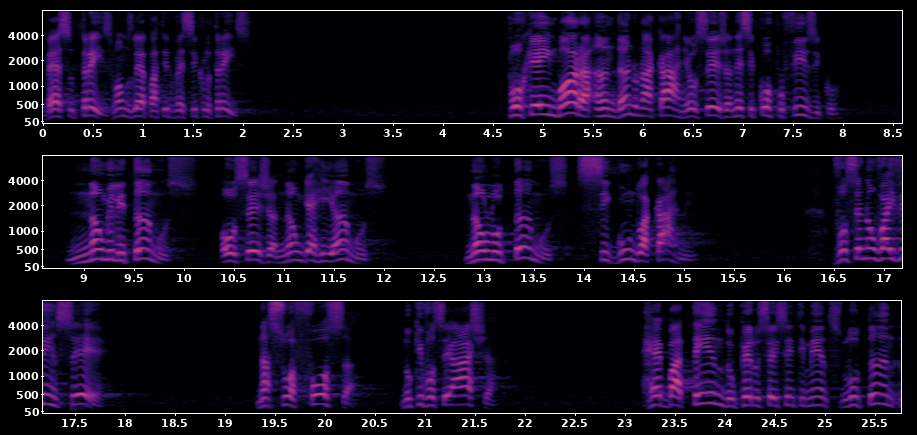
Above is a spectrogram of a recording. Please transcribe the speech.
verso 3, vamos ler a partir do versículo 3. Porque, embora andando na carne, ou seja, nesse corpo físico, não militamos, ou seja, não guerreamos, não lutamos segundo a carne, você não vai vencer na sua força, no que você acha, rebatendo pelos seus sentimentos, lutando,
